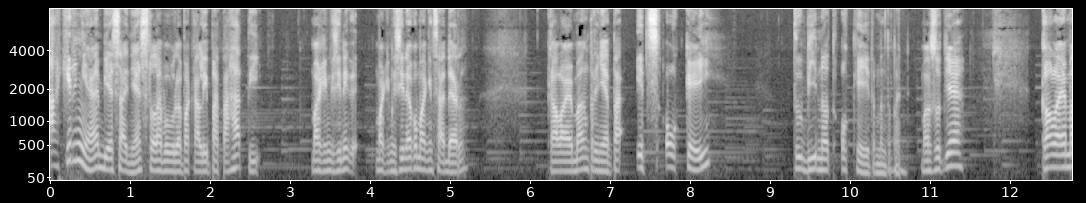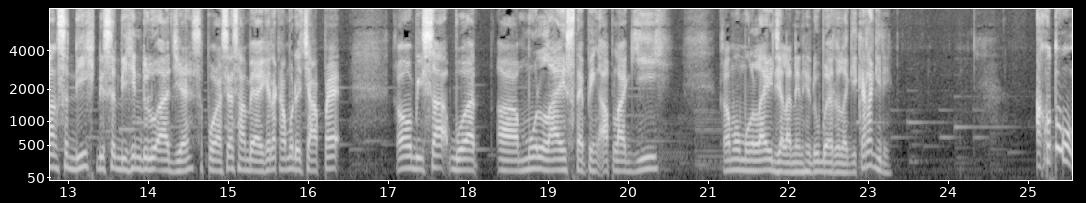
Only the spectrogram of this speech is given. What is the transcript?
akhirnya biasanya setelah beberapa kali patah hati, makin ke sini makin ke sini aku makin sadar kalau emang ternyata it's okay to be not okay teman-teman. Maksudnya kalau emang sedih disedihin dulu aja sepuasnya sampai akhirnya kamu udah capek kamu bisa buat uh, mulai stepping up lagi kamu mulai jalanin hidup baru lagi karena gini aku tuh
